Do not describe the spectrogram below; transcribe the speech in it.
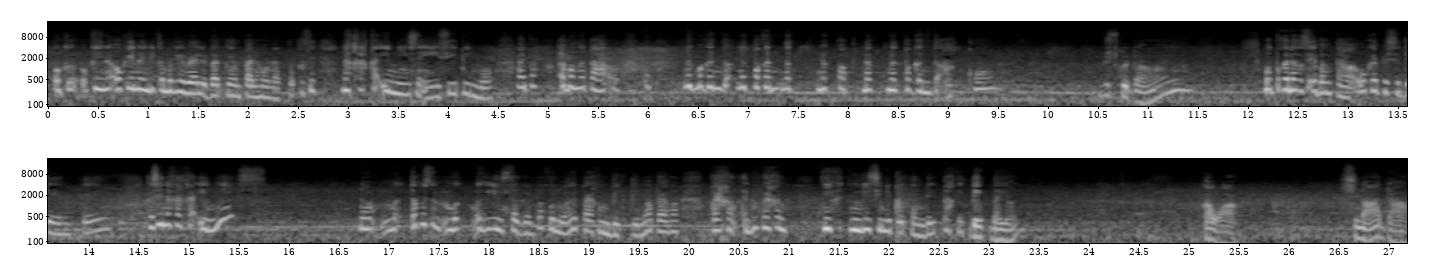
Okay, okay na, okay na hindi ka maging relevant ngayong panahon na to kasi nakakainis na iisipin mo, ay ba, ay mga tao, nagmaganda, nagpakan, nag, nagpap, nag, nagpaganda ako. Diyos ko dahil. Magpaganda ka sa ibang tao kay presidente. Kasi nakakainis. No, ma- tapos mag, mag-Instagram pa, kunwari parang kang biktima, parang, parang, ano, parang hindi, hindi sinipot ng date. Bakit date ba yon? Kawa. Sinada.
